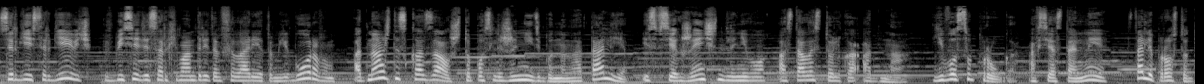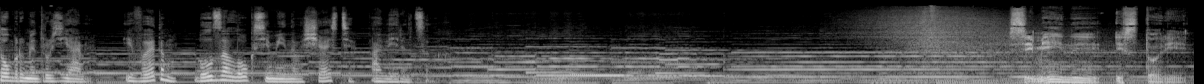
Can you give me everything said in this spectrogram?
Сергей Сергеевич в беседе с архимандритом Филаретом Егоровым однажды сказал, что после женитьбы на Наталье из всех женщин для него осталась только одна – его супруга, а все остальные стали просто добрыми друзьями. И в этом был залог семейного счастья Аверинцевых. Семейные истории –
